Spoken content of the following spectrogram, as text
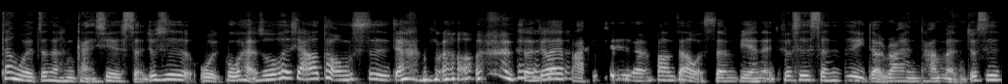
但我也真的很感谢神，就是我我喊说我想要同事这样。然后 神就会把一些人放在我身边的，就是生日里的 Ryan 他们，就是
